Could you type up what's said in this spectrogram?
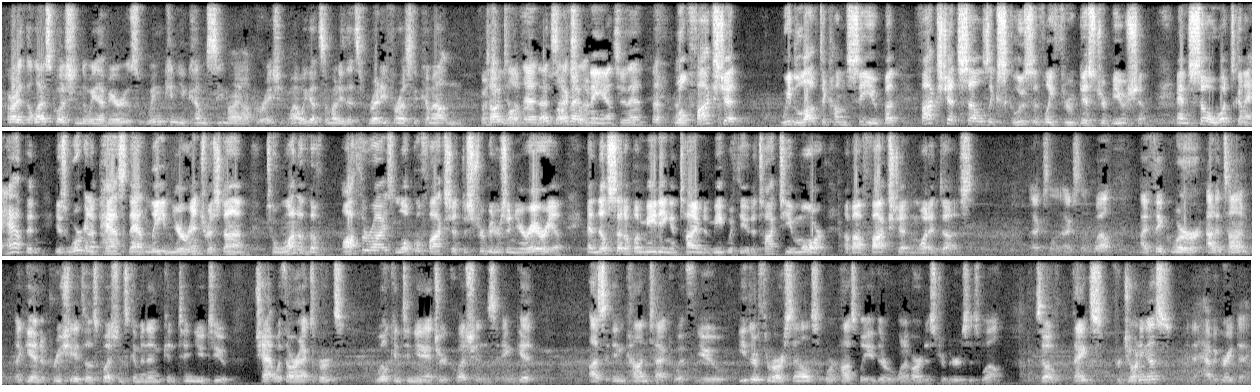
All right, the last question that we have here is when can you come see my operation? Wow, we got somebody that's ready for us to come out and Don't talk to love them. that? That's love excellent. that when they answer that. well, Foxjet, we'd love to come see you, but Foxjet sells exclusively through distribution. And so what's going to happen is we're going to pass that lead and your interest on to one of the authorized local Foxjet distributors in your area, and they'll set up a meeting and time to meet with you to talk to you more about Foxjet and what it does. Excellent, excellent. Well, I think we're out of time. Again, appreciate those questions coming in. Continue to chat with our experts. we'll continue to answer your questions and get us in contact with you either through ourselves or possibly either one of our distributors as well. So thanks for joining us and have a great day.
